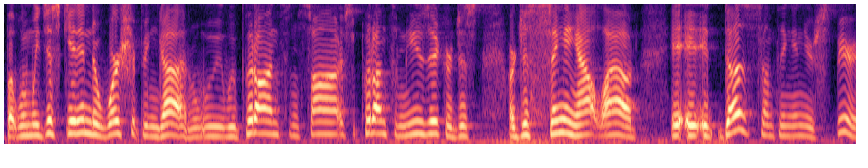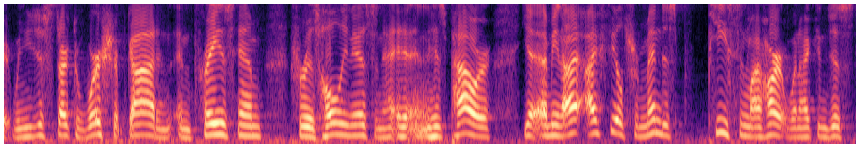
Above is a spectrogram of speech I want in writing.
But when we just get into worshiping God, when we, we put on some songs, put on some music, or just or just singing out loud, it, it does something in your spirit. When you just start to worship God and, and praise Him for His holiness and, and His power, yeah, I mean, I, I feel tremendous peace in my heart when I can just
